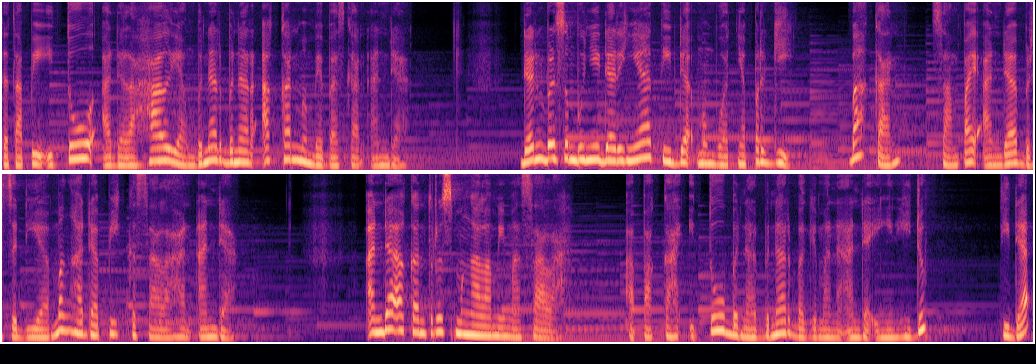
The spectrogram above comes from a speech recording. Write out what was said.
tetapi itu adalah hal yang benar-benar akan membebaskan Anda dan bersembunyi darinya tidak membuatnya pergi, bahkan sampai Anda bersedia menghadapi kesalahan Anda. Anda akan terus mengalami masalah. Apakah itu benar-benar bagaimana Anda ingin hidup? Tidak.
